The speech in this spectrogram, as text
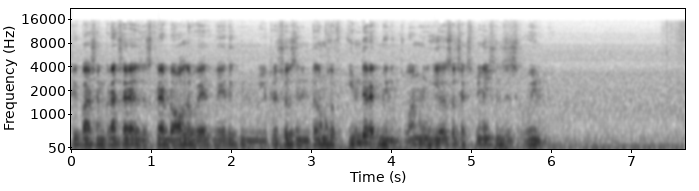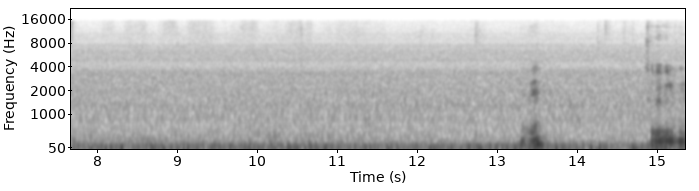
Sripad Shankaracharya has described all the Vedic literatures in terms of indirect meanings. One who hears such explanations is ruined. So we will.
